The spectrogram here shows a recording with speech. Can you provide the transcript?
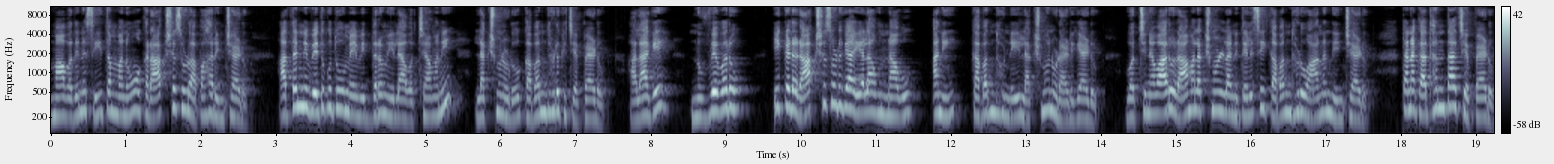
మా వదిన సీతమ్మను ఒక రాక్షసుడు అపహరించాడు. అతన్ని వెతుకుతూ మేమిద్దరం ఇలా వచ్చామని లక్ష్మణుడు కబంధుడికి చెప్పాడు. అలాగే నువ్వెవరు? ఇక్కడ రాక్షసుడిగా ఎలా ఉన్నావు? అని కబంధుణ్ణి లక్ష్మణుడు అడిగాడు. వచ్చినవారు రామలక్ష్మణులని తెలిసి కబంధుడు ఆనందించాడు. తన కథంతా చెప్పాడు.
